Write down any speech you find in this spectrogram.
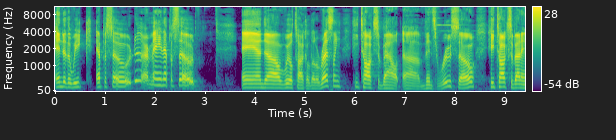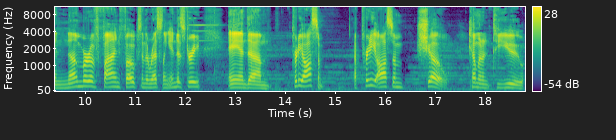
end of the week episode our main episode and uh, we'll talk a little wrestling. He talks about uh, Vince Russo. He talks about a number of fine folks in the wrestling industry, and um, pretty awesome. A pretty awesome show coming to you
